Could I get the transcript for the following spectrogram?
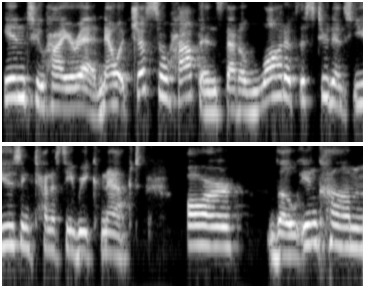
into higher ed. Now it just so happens that a lot of the students using Tennessee Reconnect are low income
